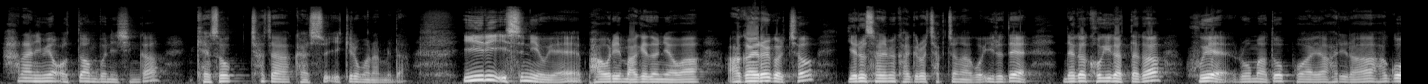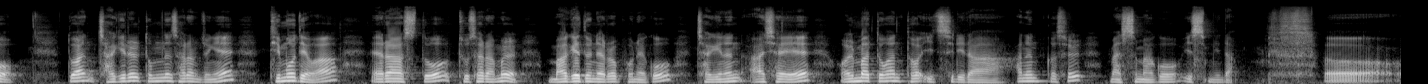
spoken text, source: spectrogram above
하나님이 어떠한 분이신가 계속 찾아갈 수 있기를 원합니다. 이 일이 있은 이후에 바울이 마게도니아와 아가야를 걸쳐 예루살렘에 가기로 작정하고 이르되 내가 거기 갔다가 후에 로마도 보아야 하리라 하고 또한 자기를 돕는 사람 중에 디모데와 에라스도 두 사람을 마게도냐로 보내고 자기는 아시아에 얼마 동안 더 있으리라 하는 것을 말씀하고 있습니다. 어,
